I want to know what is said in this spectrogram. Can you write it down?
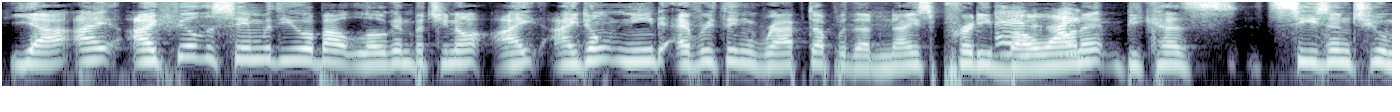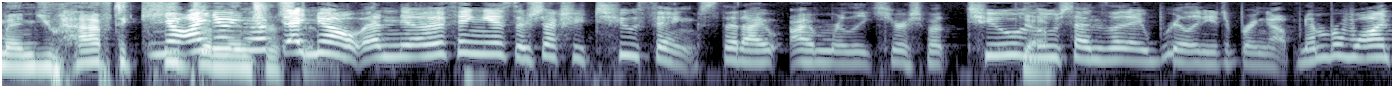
Yeah, I, I feel the same with you about Logan, but you know, I, I don't need everything wrapped up with a nice pretty bow And on I- it because season two, man, you have to keep no, I them know you have to, interested. I know. And the other thing is, there's actually two things that I I'm really curious about. Two Yeah. loose ends that I really need to bring up. Number one,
